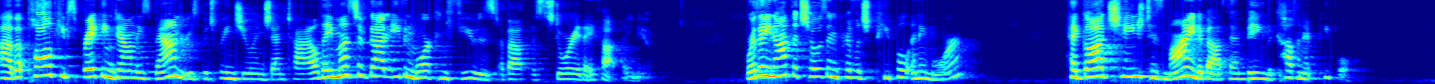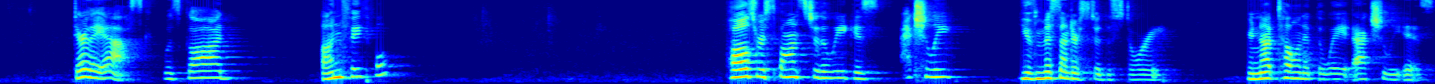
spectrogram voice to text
uh, but Paul keeps breaking down these boundaries between Jew and Gentile. They must have gotten even more confused about the story they thought they knew. Were they not the chosen privileged people anymore? Had God changed his mind about them being the covenant people? Dare they ask? Was God unfaithful? Paul's response to the weak is actually, you've misunderstood the story. You're not telling it the way it actually is.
